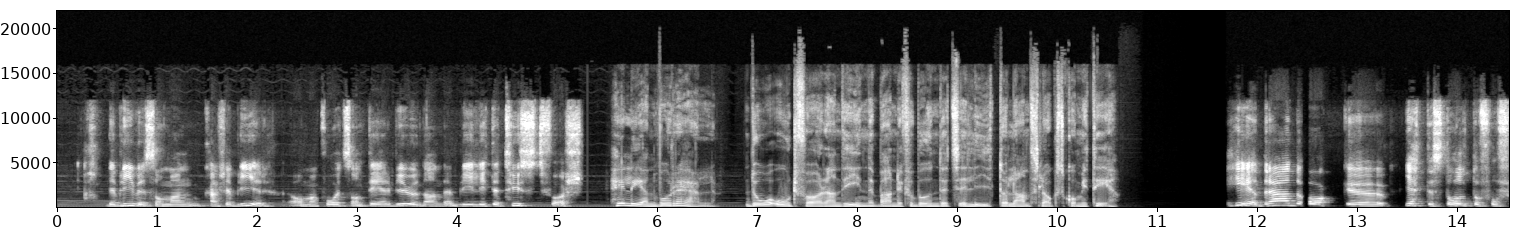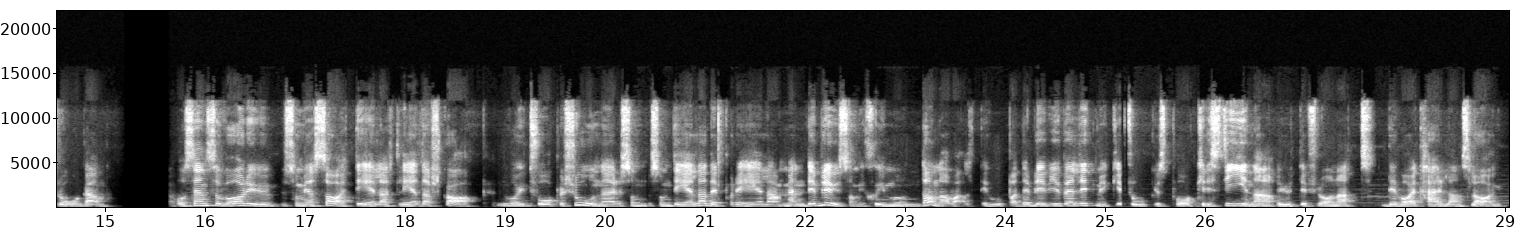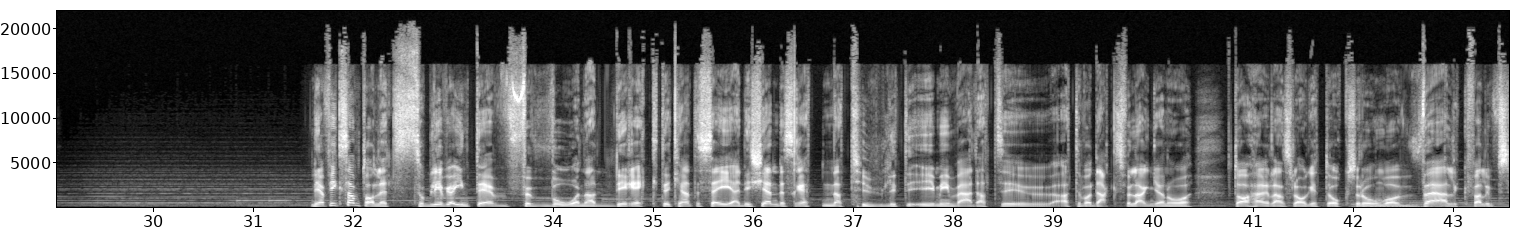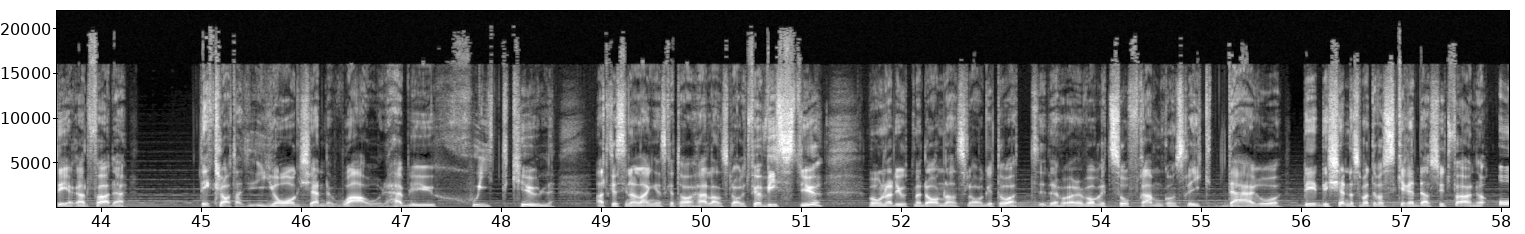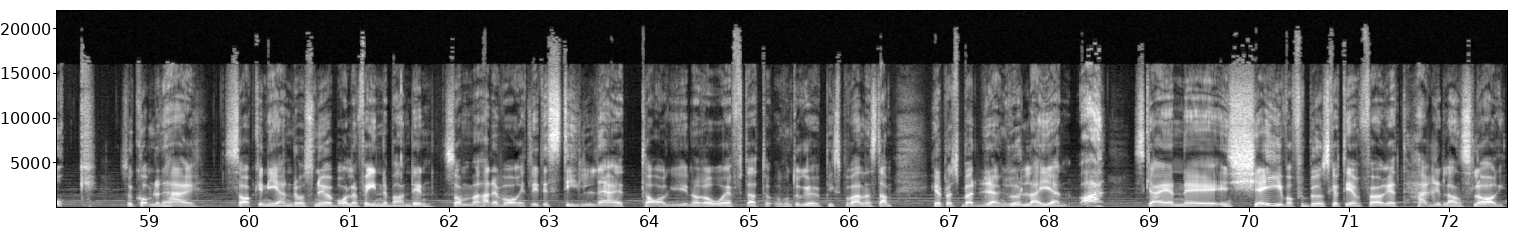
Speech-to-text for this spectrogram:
det blir väl som man kanske blir om man får ett sånt erbjudande, blir lite tyst först. Helene Vorell, då ordförande i innebandyförbundets elit och landslagskommitté. Hedrad och eh, jättestolt att få frågan. Och sen så var det ju, som jag sa, ett delat ledarskap. Det var ju två personer som, som delade på det hela, men det blev ju som i skymundan av alltihopa. Det blev ju väldigt mycket fokus på Kristina utifrån att det var ett herrlandslag. När jag fick samtalet så blev jag inte förvånad direkt, det kan jag inte säga. Det kändes rätt naturligt i min värld att, eh, att det var dags för Landgren att ta herrlandslaget också då hon var väl kvalificerad för det. Det är klart att jag kände wow, det här blir ju skitkul att Kristina Langen ska ta herrlandslaget. För jag visste ju vad hon hade gjort med damlandslaget då, att det hade varit så framgångsrikt där. Och det, det kändes som att det var skräddarsytt för henne. Och så kom den här saken igen då, snöbollen för innebandyn som hade varit lite still där ett tag, några år efter att hon tog över Pixbo Wallenstam. Helt plötsligt började den rulla igen. Va? Ska en, eh, en tjej vara förbundskapten för ett herrlandslag?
